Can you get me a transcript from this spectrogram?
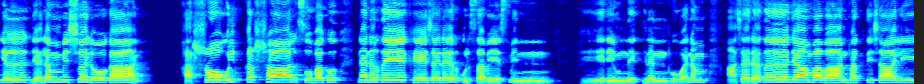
യൽ ജലം വിശ്വലോകാൻ. ഹർഷോ ഉത്കർഷാൽ സുബഹു നനർദേ ഖേചരർ ഉത്സവേസ്മിൻ. ഭേരിം നിഘ്നൻ ഭുവനം അശരത് ജാമ്പവാൻ ഭക്തിശാലി.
